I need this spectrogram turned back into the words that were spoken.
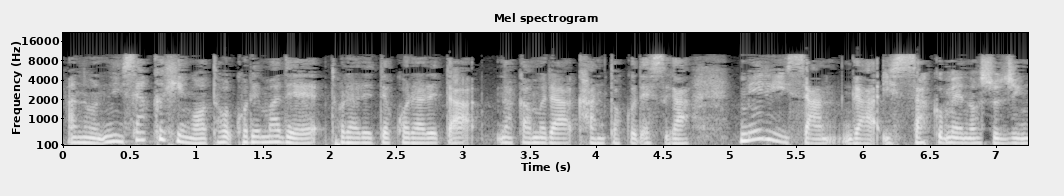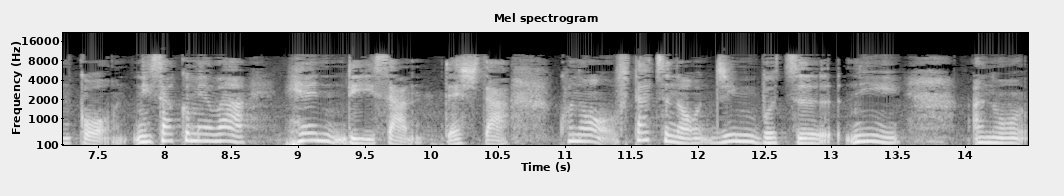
あの、2作品をとこれまで撮られてこられた中村監督ですが、メリーさんが1作目の主人公、2作目はヘンリーさんでした。この2つの人物に、あの、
